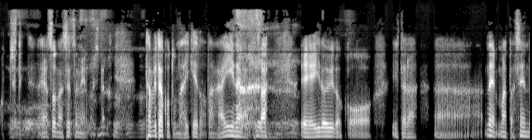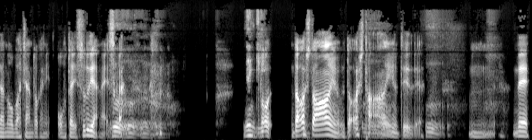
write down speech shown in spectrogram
こ。ちょっとねそんな説明もした。食べたことないけど、だから言いながらさ、えーいろいろこう、言ったら、あーね、また先代のおばちゃんとかに会ったりするじゃないですか。うんうんうん元気？どどうしたんよ、どうしたんよって言って。うん。うん。で、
